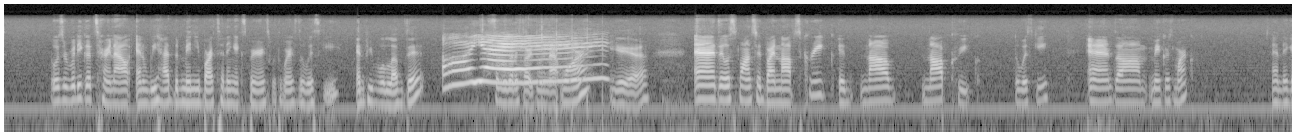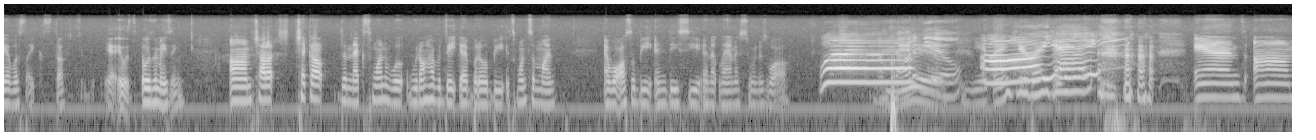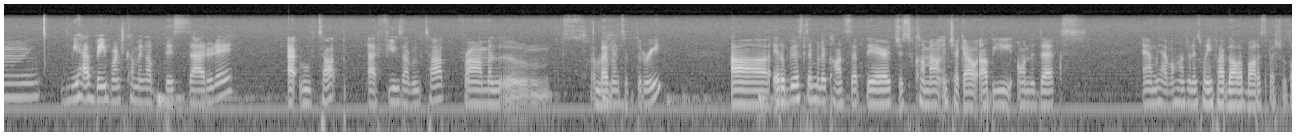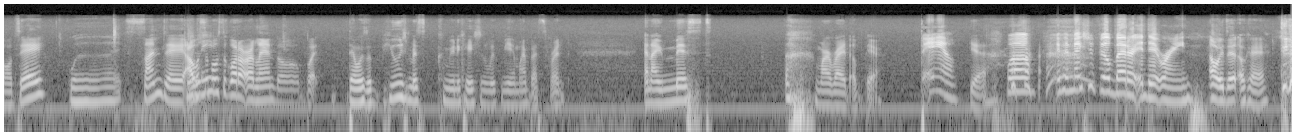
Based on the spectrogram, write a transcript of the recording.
It was a really good turnout, and we had the mini bartending experience with Where's the Whiskey, and people loved it. Oh, yeah. So we're gonna start doing that more. Yeah, and it was sponsored by Knobs Creek, it, Knob Knob Creek, the whiskey, and um, Maker's Mark, and they gave us like stuff. To, yeah, it was it was amazing. Um, shout out, check out the next one. We'll, we don't have a date yet, but it'll be it's once a month, and we'll also be in DC and Atlanta soon as well. What? I'm proud of yeah. you. Yeah, Aw, thank you, thank you. and um, we have Bay Brunch coming up this Saturday at Rooftop, at Fuse on Rooftop from um, 11 to 3. Uh, it'll be a similar concept there. Just come out and check out. I'll be on the decks. And we have $125 bottle specials all day. What? Sunday, I was supposed to go to Orlando, but there was a huge miscommunication with me and my best friend. And I missed my ride up there. Damn. Yeah. Well, if it makes you feel better, it did rain. Oh, it did. Okay.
